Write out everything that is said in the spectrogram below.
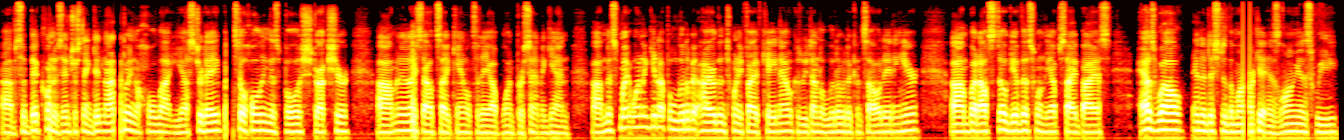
um, so Bitcoin is interesting. Did not doing a whole lot yesterday, but still holding this bullish structure. Um, and a nice outside candle today, up 1% again. Um, this might want to get up a little bit higher than 25K now because we've done a little bit of consolidating here. Um, but I'll still give this one the upside bias as well, in addition to the market, as long as we,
